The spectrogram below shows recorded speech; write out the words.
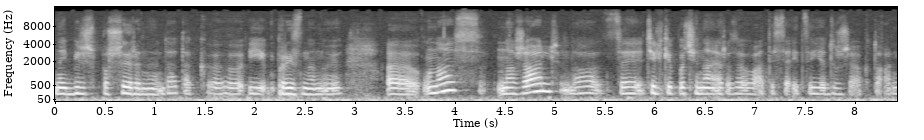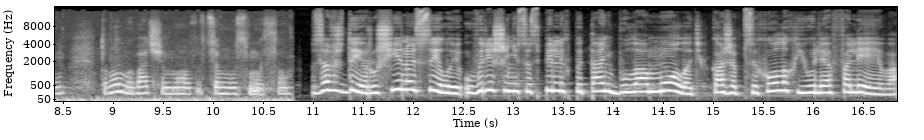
найбільш поширеною, да, так е, і признаною. Е, У нас, на жаль, да, це тільки починає розвиватися, і це є дуже актуальним. Тому ми бачимо в цьому смисл. Завжди рушійною силою у вирішенні суспільних питань була молодь, каже психолог Юлія Фалєєва.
